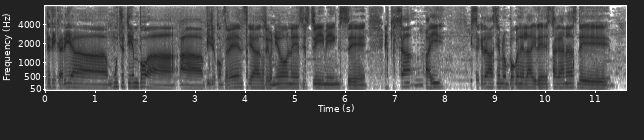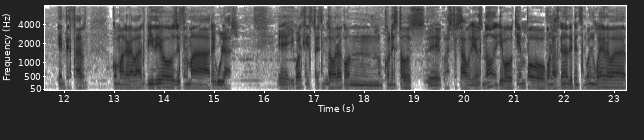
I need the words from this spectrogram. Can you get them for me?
dedicaría mucho tiempo a, a videoconferencias, reuniones, streamings, eh, y quizá ahí se quedaba siempre un poco en el aire esta ganas de empezar como a grabar vídeos de forma regular eh, igual que estoy haciendo ahora con, con estos, eh, con estos audios, ¿no? Llevo tiempo con las ganas de pensar, bueno, voy a grabar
